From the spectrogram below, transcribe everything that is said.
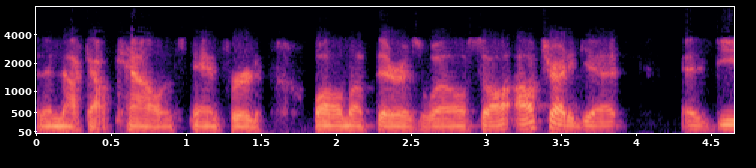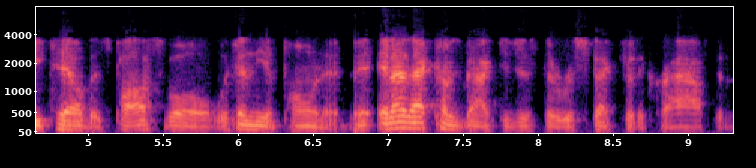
and then knock out Cal and Stanford while I'm up there as well. So I'll, I'll try to get as detailed as possible within the opponent, and that comes back to just the respect for the craft and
